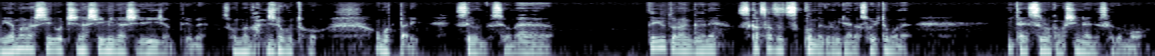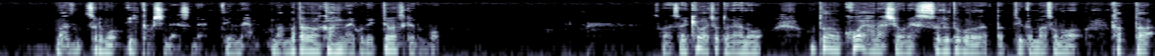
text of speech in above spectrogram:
山なし、落ちなし、意味なしでいいじゃんっていうね、そんな感じのことを思ったりするんですよね。っていうとなんかね、すかさず突っ込んでくるみたいな、そういう人もね、いたりするのかもしれないですけども、まあ、それもいいかもしれないですね。っていうね、まあ、またわかんないこと言ってますけども、そうですね。今日はちょっとね、あの、本当は怖い話をね、するところだったっていうか、まあその、買った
